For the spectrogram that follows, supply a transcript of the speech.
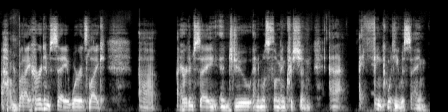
Um, but I heard him say words like, uh, I heard him say Jew and Muslim and Christian, and I, I think what he was saying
